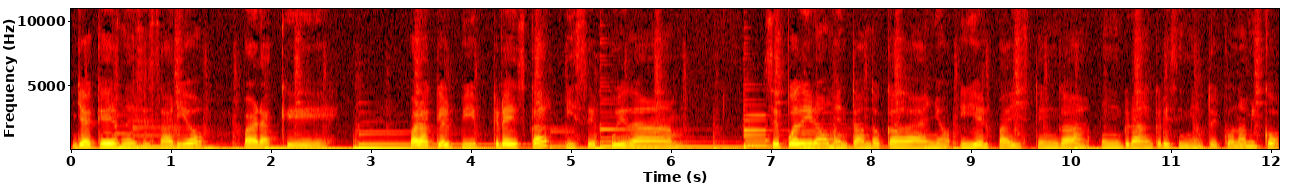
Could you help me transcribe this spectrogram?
ya que es necesario para que, para que el PIB crezca y se pueda, se pueda ir aumentando cada año y el país tenga un gran crecimiento económico.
